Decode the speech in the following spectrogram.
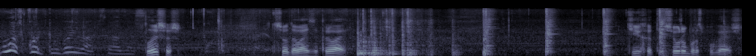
Вот сколько было слышишь? Все, давай, закрывай. Тихо, ты всю рыбу распугаешь.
